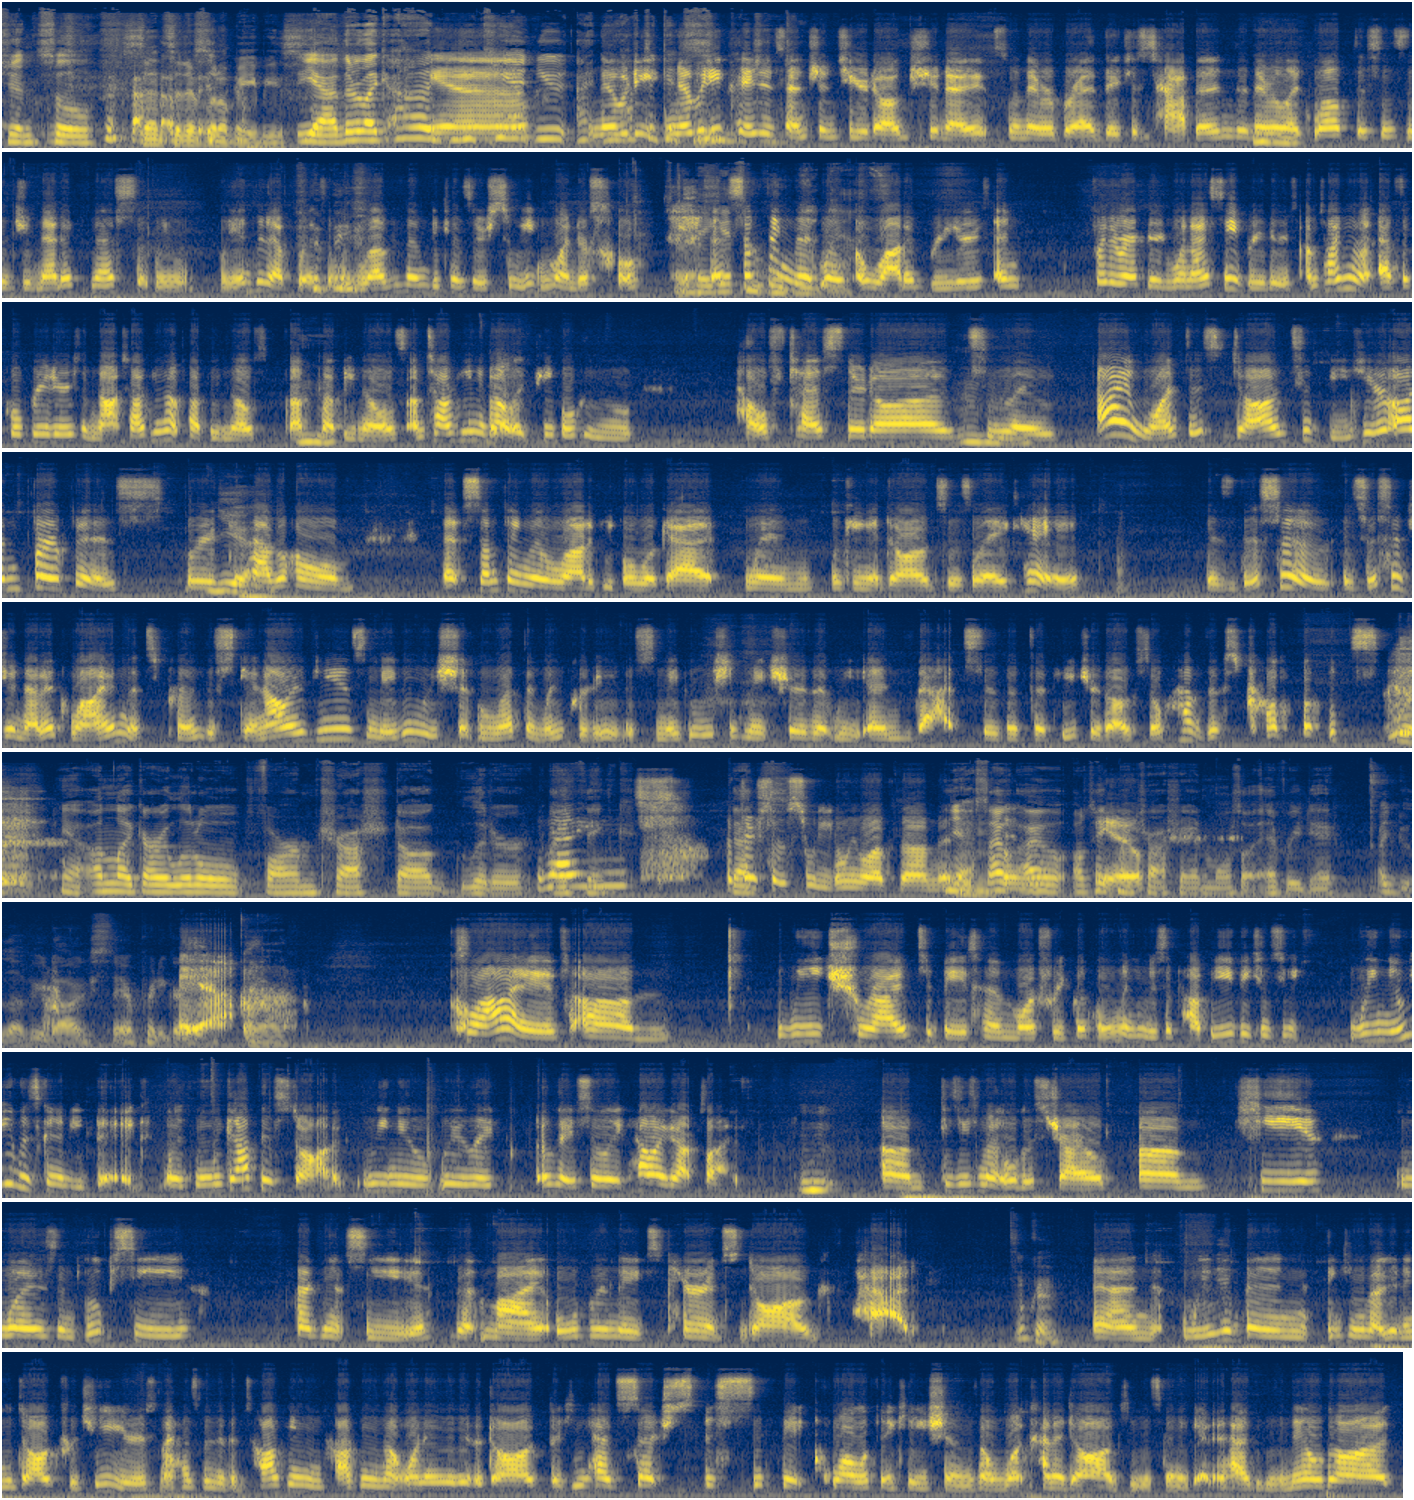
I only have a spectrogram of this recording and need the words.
gentle Sensitive little babies. yeah they're like oh you can't you I- nobody get nobody paid attention to your dog's genetics when they were bred. They just happened, and they Mm-hmm. were like, "Well, this is the genetic mess that we we ended up with, and we love them because they're sweet and wonderful." That's something that like a lot of breeders and. For the record, when I say breeders, I'm talking about ethical breeders. I'm not talking about puppy mills. Uh, Mm-hmm. Puppy mills. I'm talking about like people who health test their dog to Mm-hmm. like. I want this dog to be here on purpose, where it Yeah. can have a home. That's something that a lot of people look at when looking at dogs. Is like, hey, is this a is this a genetic line that's prone to skin allergies? Maybe we shouldn't let them reproduce. Maybe we should make sure that we end that so that the future dogs don't have those problems. yeah unlike our little farm trash dog litter i think But they're so sweet and we love them. And, yes I, and, I'll, I'll take my know, trash animals every day I do love your dogs. They're pretty great. Yeah. They. Clive, um, we tried to bathe him more frequently when he was a puppy because he, we knew he was going to be big. Like when we got this dog, we knew we were like, okay, so like how I got Clive, Mhm. um, because he's my oldest child. Um, he was an oopsie pregnancy that my old roommate's parents' dog had. Okay. And we had been thinking about getting a dog for two years. My husband had been talking and talking about wanting to get a dog, but he had such specific qualifications on what kind of dog he was going to get. It had to be a male dog,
